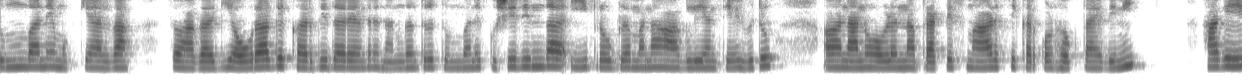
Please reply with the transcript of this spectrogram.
ತುಂಬಾ ಮುಖ್ಯ ಅಲ್ವಾ? ಸೊ ಹಾಗಾಗಿ ಅವರಾಗೆ ಕರೆದಿದ್ದಾರೆ ಅಂದರೆ ನನಗಂತೂ ತುಂಬಾ ಖುಷಿಯಿಂದ ಈ ಪ್ರೋಗ್ರಾಮನ್ನು ಆಗಲಿ ಅಂತ ಹೇಳಿಬಿಟ್ಟು ನಾನು ಅವಳನ್ನು ಪ್ರಾಕ್ಟೀಸ್ ಮಾಡಿಸಿ ಕರ್ಕೊಂಡು ಹೋಗ್ತಾ ಇದ್ದೀನಿ. ಹಾಗೆ ಈ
